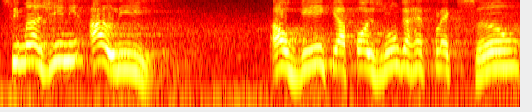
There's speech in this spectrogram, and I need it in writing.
Se imagine ali, alguém que após longa reflexão,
